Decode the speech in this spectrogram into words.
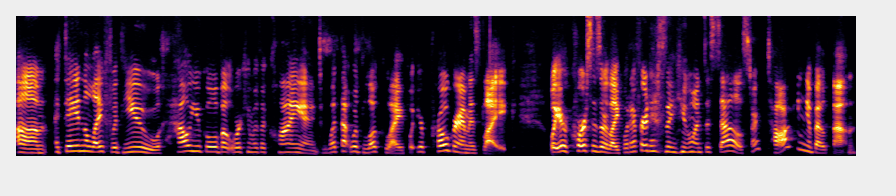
um, a day in the life with you, how you go about working with a client, what that would look like, what your program is like, what your courses are like, whatever it is that you want to sell. Start talking about them.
